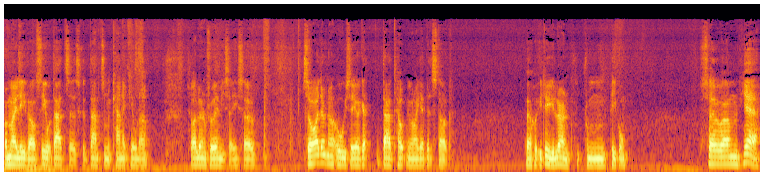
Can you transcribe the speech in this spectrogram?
I may leave it. I'll see what dad says because dad's a mechanic he'll know. So I learn through him you see. So so I don't know. All you see I get dad to help me when I get a bit stuck. But what you do you learn from people. So um, yeah.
